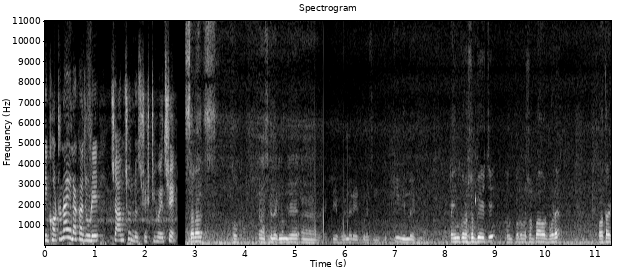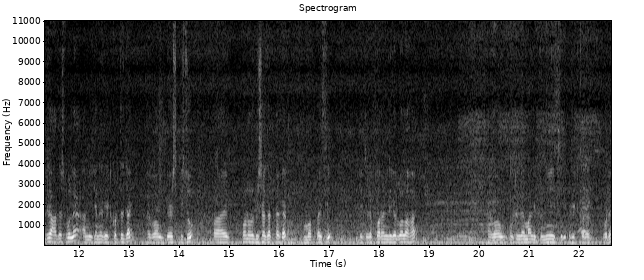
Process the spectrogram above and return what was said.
এই ঘটনায় এলাকা জুড়ে চাঞ্চল্য সৃষ্টি হয়েছে। স্যার আজকে দেখলাম যে একটি হোটেলে রেড করেছেন। তো কী মিললো এখানে? একটা ইনফরমেশন পেয়েছি। ইনফরমেশন পাওয়ার পরে অথরিটির আদেশ বলে আমি এখানে রেড করতে যাই এবং বেশ কিছু প্রায় পনেরো বিশ হাজার টাকার মদ পাইছি যেটাকে ফরেন লিগার বলা হয়। এবং হোটেলের মালিককে নিয়ে এসেছি রেড করার পরে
